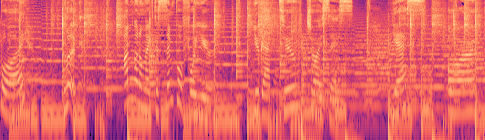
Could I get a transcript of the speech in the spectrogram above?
Boy, look, I'm gonna make this simple for you. You got two choices. Yes or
